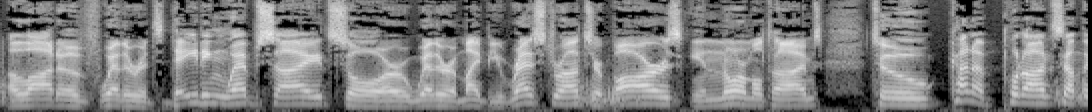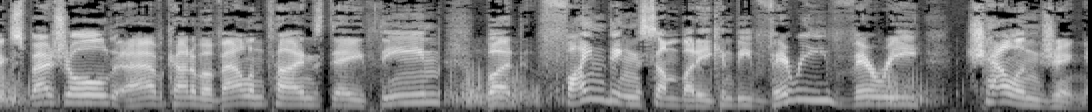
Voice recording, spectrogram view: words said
a lot of whether it's dating websites or whether it might be restaurants or bars in normal times to kind of put on something special, to have kind of a Valentine's Day theme. But finding somebody can be very, very challenging.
